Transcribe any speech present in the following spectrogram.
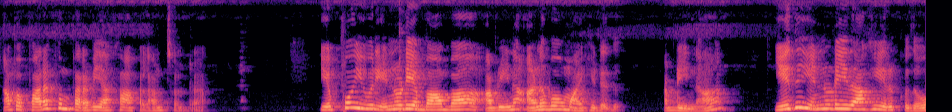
அப்போ பறக்கும் பறவையாக ஆகலாம்னு சொல்கிறேன் எப்போ இவர் என்னுடைய பாபா அப்படின்னா அனுபவம் ஆகிடுது. அப்படின்னா எது என்னுடையதாக இருக்குதோ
